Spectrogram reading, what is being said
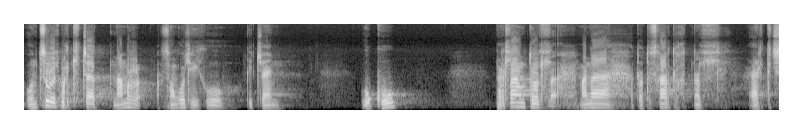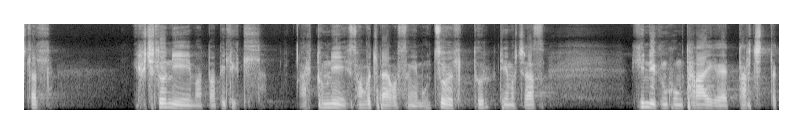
Үндсэн хууль баталчаад намар сонгуул хийх үү гэж байна. Үгүй Парламент бол манай одоо тусгаар тогтнол ардчлал эрхчлөөний юм одоо бэлэгдэл ард түмний сонгож байгуулсан юм үндсэн хууль төр. Тийм учраас хин нэгэн хүн тараа игээд тарчдаг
